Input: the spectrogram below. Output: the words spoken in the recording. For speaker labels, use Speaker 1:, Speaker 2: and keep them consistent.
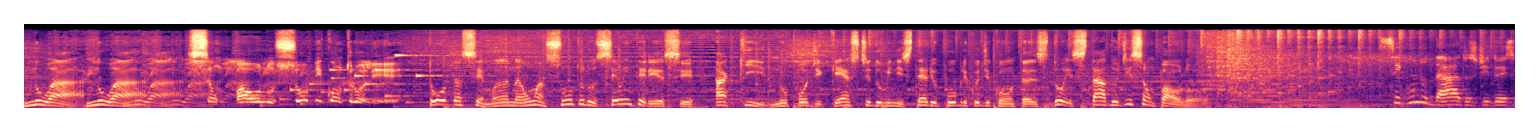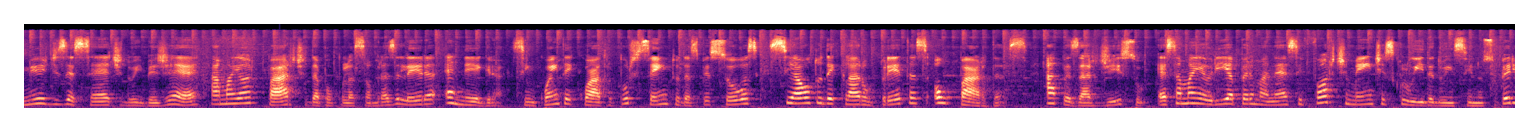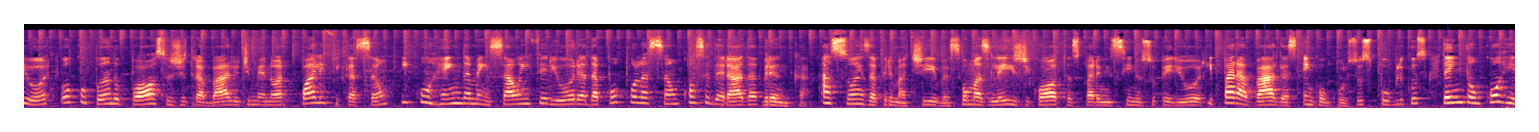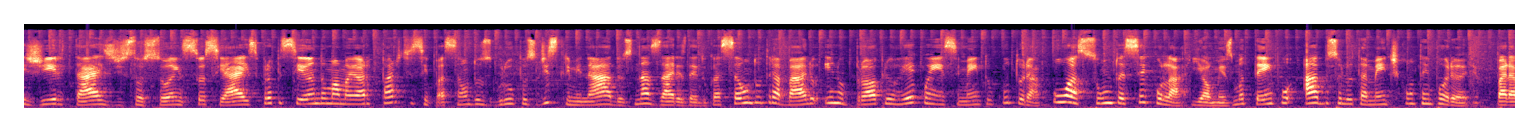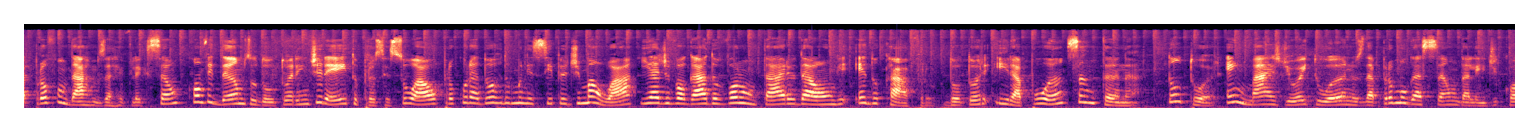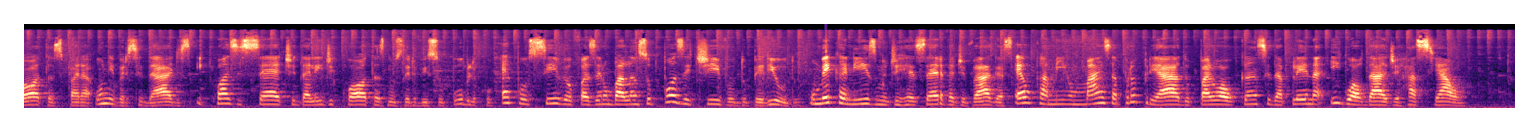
Speaker 1: No ar, no ar, no ar.
Speaker 2: São Paulo sob controle.
Speaker 1: Toda semana um assunto do seu interesse, aqui no podcast do Ministério Público de Contas do Estado de São Paulo.
Speaker 3: Segundo dados de 2017 do IBGE, a maior parte da população brasileira é negra. 54% das pessoas se autodeclaram pretas ou pardas. Apesar disso, essa maioria permanece fortemente excluída do ensino superior, ocupando postos de trabalho de menor qualificação e com renda mensal inferior à da população considerada branca. Ações afirmativas, como as leis de cotas para o ensino superior e para vagas em concursos públicos, tentam corrigir tais distorções sociais, propiciando uma maior participação dos grupos discriminados nas áreas da educação, do trabalho e no próprio reconhecimento cultural o assunto é secular e, ao mesmo tempo, absolutamente contemporâneo. Para aprofundarmos a reflexão, convidamos o doutor em Direito Processual, procurador do município de Mauá e advogado voluntário da ONG Educafro, doutor Irapuã Santana. Doutor, em mais de oito anos da promulgação da Lei de Cotas para universidades e quase sete da Lei de Cotas no serviço público, é possível fazer um balanço positivo do período? O mecanismo de reserva de vagas é o caminho mais apropriado para o alcance da plena igualdade racial?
